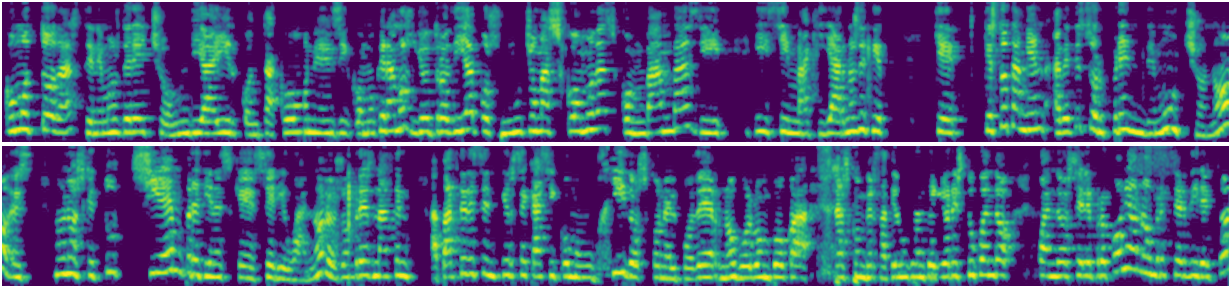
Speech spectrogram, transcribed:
como todas tenemos derecho un día a ir con tacones y como queramos y otro día pues mucho más cómodas con bambas y, y sin maquillarnos. Es decir, que, esto también a veces sorprende mucho, ¿no? Es, no, no, es que tú siempre tienes que ser igual, ¿no? Los hombres nacen, aparte de sentirse casi como ungidos con el poder, ¿no? Vuelvo un poco a las conversaciones anteriores. Tú cuando, cuando se le propone a un hombre ser director,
